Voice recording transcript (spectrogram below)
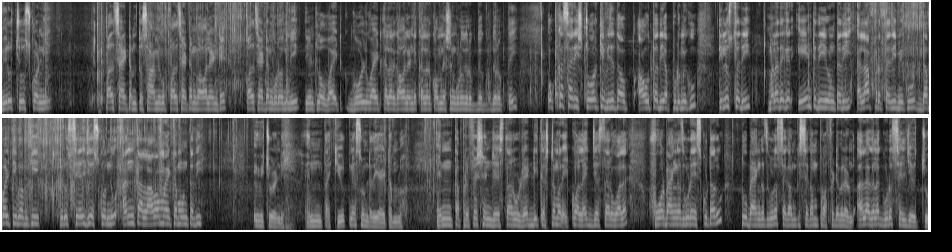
మీరు చూసుకోండి పల్స్ ఐటమ్తో సహా మీకు పల్స్ ఐటమ్ కావాలంటే పల్స్ ఐటమ్ కూడా ఉంది. దీంట్లో వైట్ గోల్డ్ వైట్ కలర్ కావాలంటే కలర్ కాంబినేషన్ కూడా దొరుకు దొరుకుతాయి. ఒక్కసారి స్టోర్కి విజిట్ అవుతుంది అప్పుడు మీకు తెలుస్తుంది మన దగ్గర ఏంటిది ఉంటుంది ఎలా పడుతుంది మీకు డబల్ టీబమ్కి మీరు సేల్ చేసుకుందు అంత లాభం ఐటమ్ ఉంటుంది. ఇవి చూడండి ఎంత క్యూట్నెస్ ఉంటుంది ఈ ఐటెంలో ఎంత ప్రిఫెషన్ చేస్తారు రెడ్డి కస్టమర్ ఎక్కువ లైక్ చేస్తారు వాళ్ళ ఫోర్ బ్యాంగిల్స్ కూడా వేసుకుంటారు టూ బ్యాంగిల్స్ కూడా సగంకి సగం ప్రాఫిటబుల్ ఉంటుంది అలగ్ కూడా సెల్ చేయొచ్చు.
